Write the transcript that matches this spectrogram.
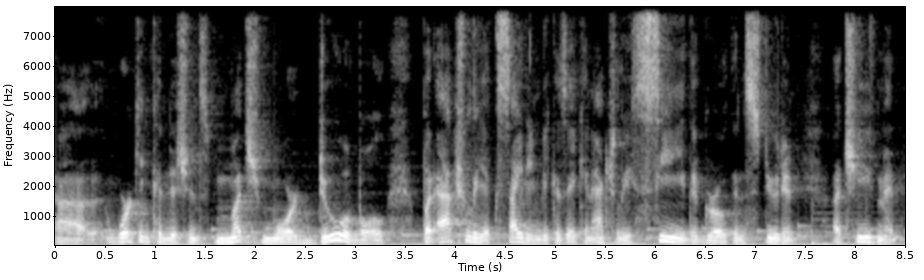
uh, working conditions much more doable, but actually exciting because they can actually see the growth in student achievement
